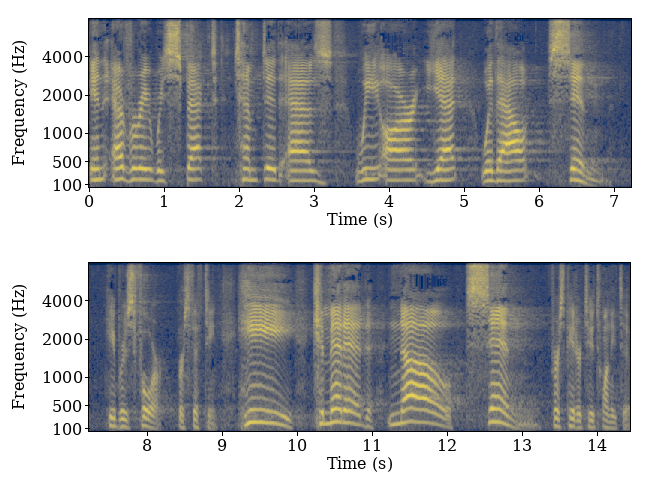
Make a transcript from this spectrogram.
in every respect tempted as we are, yet without sin. Hebrews 4, verse 15. He committed no sin. 1 Peter 2, 22.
